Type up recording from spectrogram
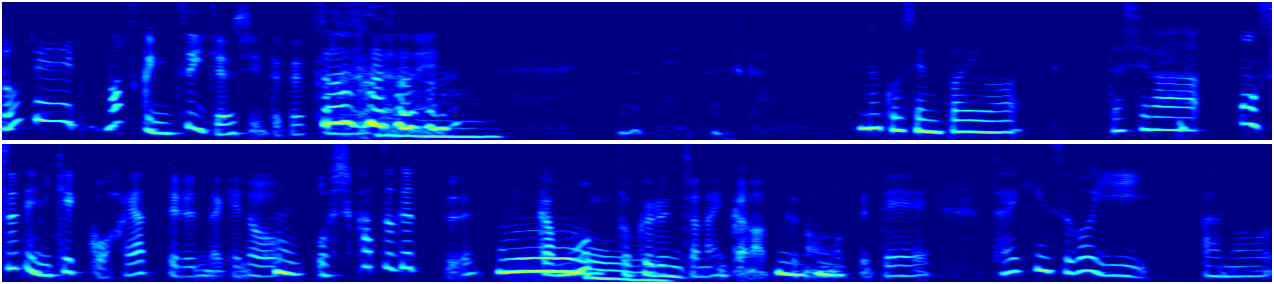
どうせマスクについちゃうしとかそうそうそう。そうね確かに。なこ先輩は？私はもうすでに結構流行ってるんだけど、はい。推し活グッズががももっと来るんじゃないかなってのを思ってて、最近すごいあの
